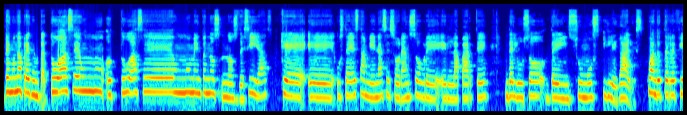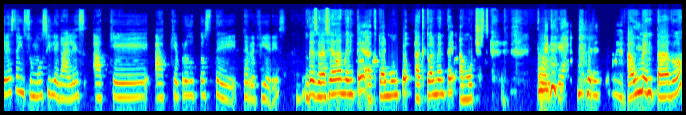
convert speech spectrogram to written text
Tengo una pregunta. Tú hace un, tú hace un momento nos, nos decías que eh, ustedes también asesoran sobre eh, la parte del uso de insumos ilegales. Cuando te refieres a insumos ilegales, ¿a qué, a qué productos te, te refieres? Desgraciadamente, actualmente, actualmente a muchos, porque ha aumentado,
